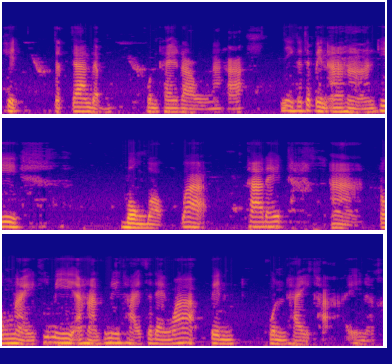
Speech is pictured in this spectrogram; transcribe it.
เผ็ดจัดจ้านแบบคนไทยเรานะคะ นี่ก็จะเป็นอาหารที่บ่งบอกว่าถ้าได้อ่าตรงไหนที่มีอาหารพวกนี้ถ่ายแสดงว่าเป็นคนไทยขายนะค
